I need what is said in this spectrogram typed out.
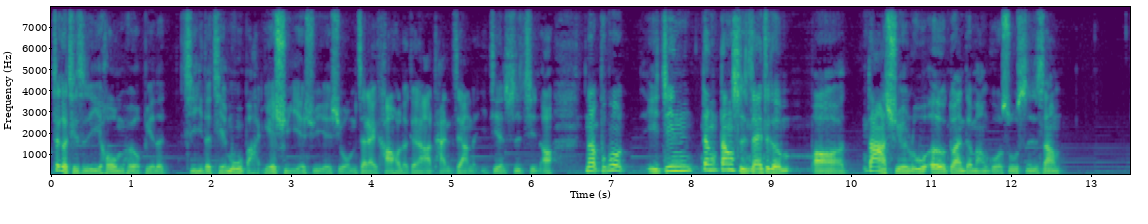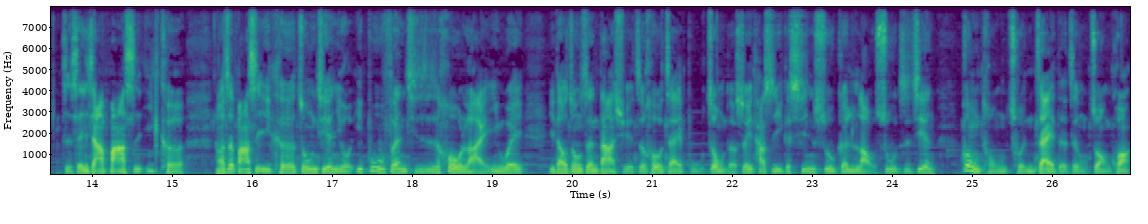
这个其实以后我们会有别的集的节目吧，也许也许也许我们再来好好的跟大家谈这样的一件事情啊。那不过已经当当时在这个呃。大学路二段的芒果树，事实上只剩下八十一棵，然后这八十一棵中间有一部分其实是后来因为移到中正大学之后再补种的，所以它是一个新树跟老树之间共同存在的这种状况。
